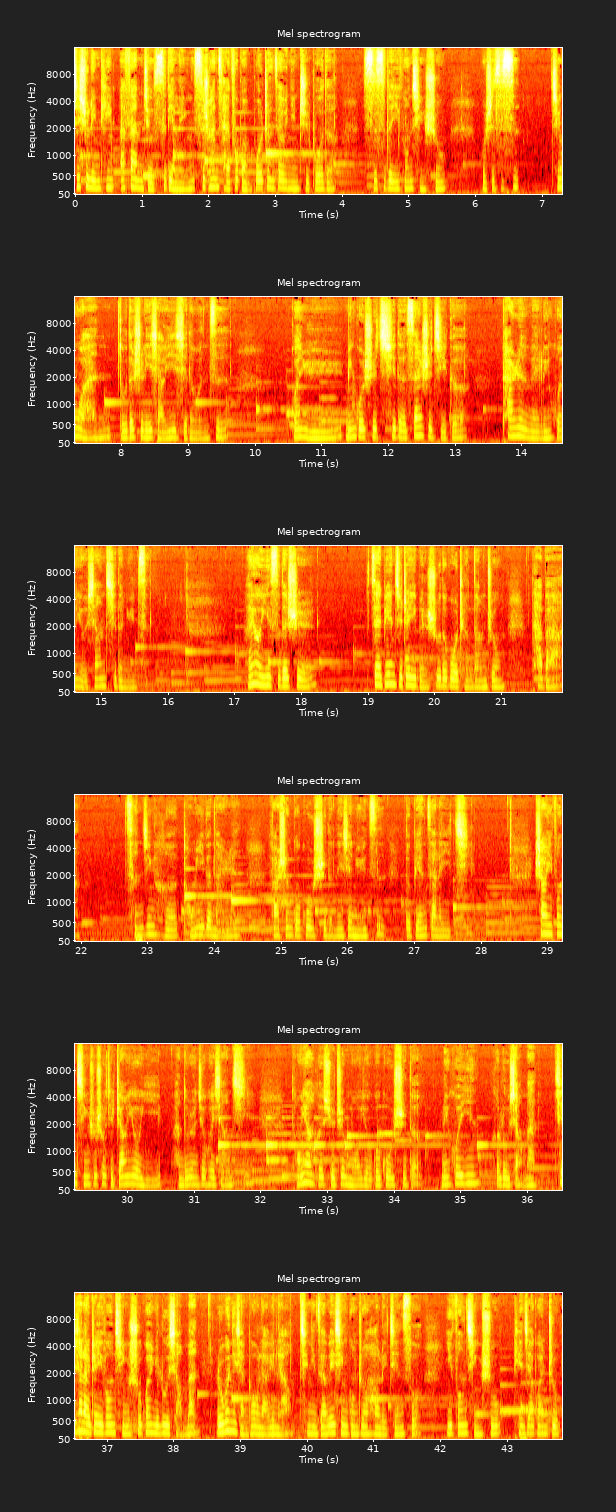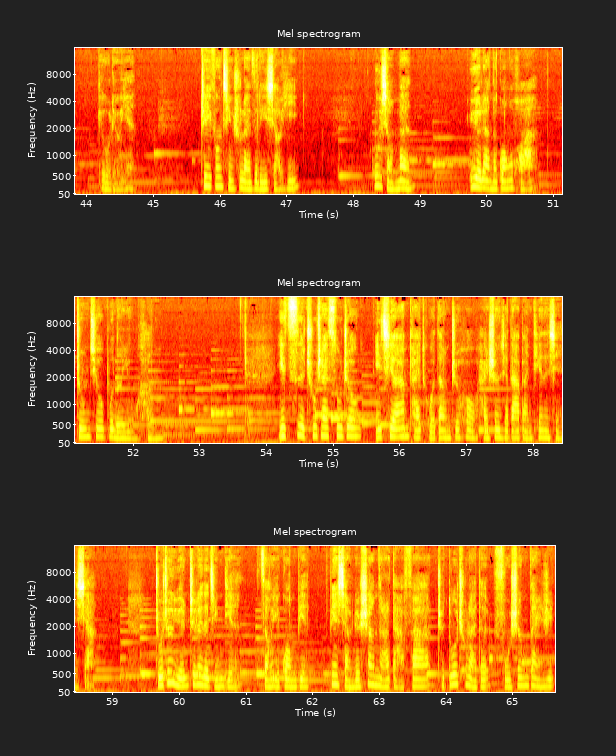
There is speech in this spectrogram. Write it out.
继续聆听 FM 九四点零四川财富广播正在为您直播的思思的一封情书，我是思思。今晚读的是李小艺写的文字，关于民国时期的三十几个他认为灵魂有香气的女子。很有意思的是，在编辑这一本书的过程当中，他把曾经和同一个男人发生过故事的那些女子都编在了一起。上一封情书说起张幼仪，很多人就会想起同样和徐志摩有过故事的林徽因和陆小曼。接下来这一封情书关于陆小曼，如果你想跟我聊一聊，请你在微信公众号里检索“一封情书”，添加关注，给我留言。这一封情书来自李小艺。陆小曼，月亮的光华终究不能永恒。一次出差苏州，一切安排妥当之后，还剩下大半天的闲暇。拙政园之类的景点早已逛遍，便想着上哪儿打发这多出来的浮生半日。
